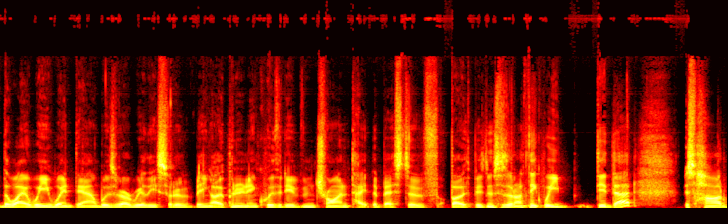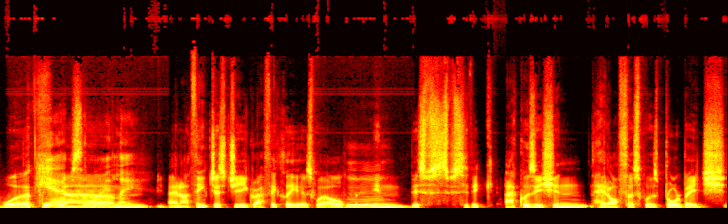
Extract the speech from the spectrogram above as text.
The way we went down was a really sort of being open and inquisitive and try and take the best of both businesses. And I think we did that. It's hard work. Yeah, absolutely. Hmm. Um, and I think just geographically as well, in this specific acquisition, head office was Broadbeach.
